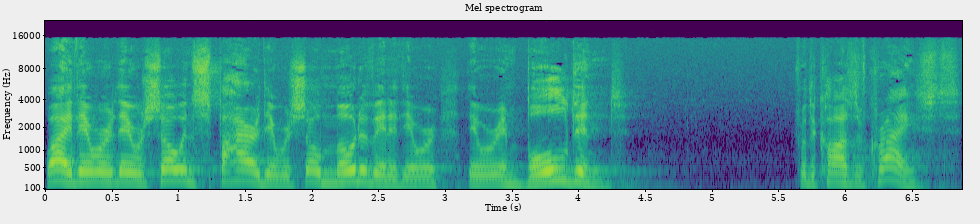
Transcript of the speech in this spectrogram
Why? They were, they were so inspired. They were so motivated. They were, they were emboldened for the cause of Christ.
